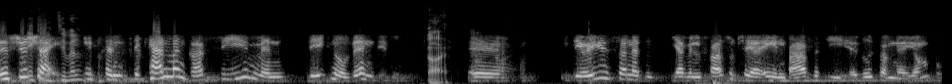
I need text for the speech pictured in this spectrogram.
Det synes Ikke jeg, i, det kan man godt sige, men det er ikke nødvendigt. Nej. Øh, det er jo ikke sådan, at jeg vil frasortere en bare fordi vedkommende er jomfru.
